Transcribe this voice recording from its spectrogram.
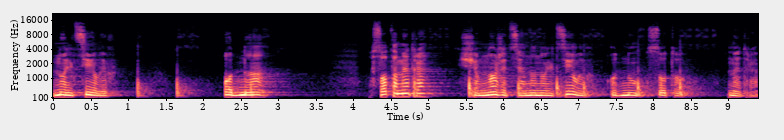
0,1 сота метра, що множиться на 0,1 соту метра.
